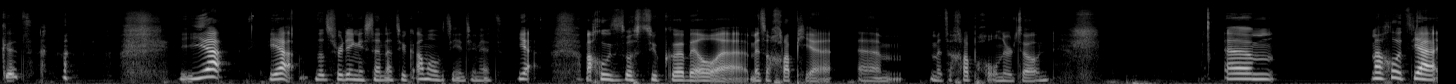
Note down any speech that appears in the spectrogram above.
kut. ja, ja, dat soort dingen staan natuurlijk allemaal op het internet. Ja, maar goed, het was natuurlijk wel met een grapje, um, met een grappige ondertoon. Um, maar goed, ja,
